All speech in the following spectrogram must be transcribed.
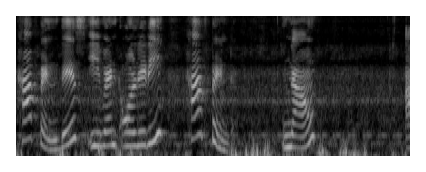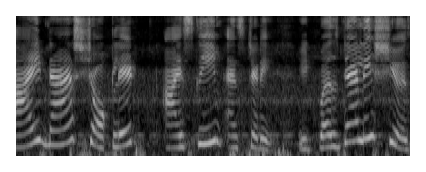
happened. This event already happened. Now i dash chocolate ice cream yesterday it was delicious.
